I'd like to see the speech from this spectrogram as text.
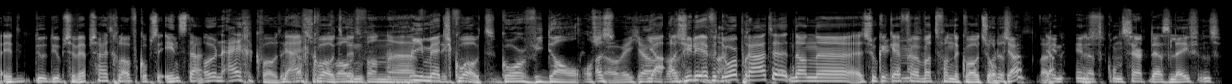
ja, die doet hij op zijn website, geloof ik, op zijn Insta. Oh, een eigen quote. Een eigen quote, een van... eh, pre-match quote. Gore Vidal of Als, zo, weet je wel. ja, Dan- als jullie even doorpraten, dan eh, zoek ik even wat van de quotes Oh, op. Ja? In, in Dus- het concert des levens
